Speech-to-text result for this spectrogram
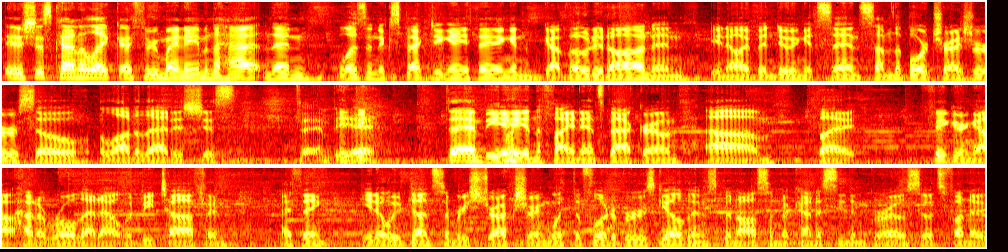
it was just kind of like I threw my name in the hat and then wasn't expecting anything and got voted on, and you know I've been doing it since. I'm the board treasurer, so a lot of that is just The MBA. The MBA and the finance background. Um, but figuring out how to roll that out would be tough. And I think, you know, we've done some restructuring with the Florida Brewers Guild and it's been awesome to kind of see them grow. So it's fun to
